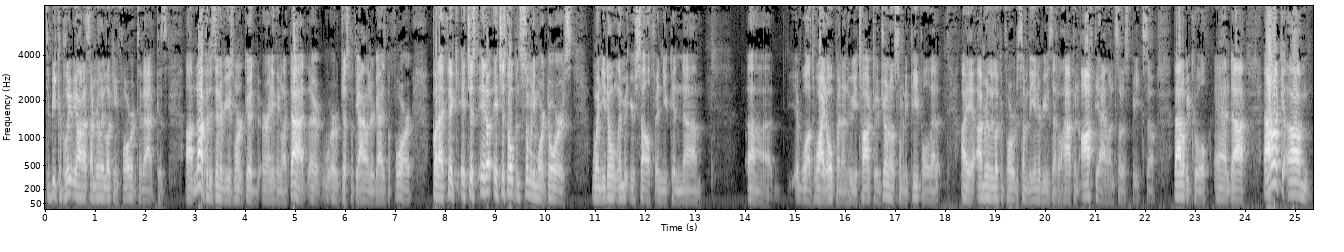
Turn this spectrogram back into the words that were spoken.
to be completely honest, I'm really looking forward to that because. Um, not that his interviews weren't good or anything like that, or, or just with the Islander guys before, but I think it just it it just opens so many more doors when you don't limit yourself and you can um, uh, well, it's wide open on who you talk to. Joe knows so many people that I, I'm really looking forward to some of the interviews that'll happen off the island, so to speak. So that'll be cool. And uh, Alec, um,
